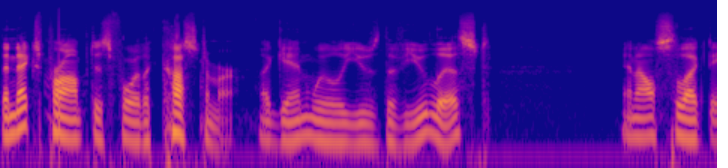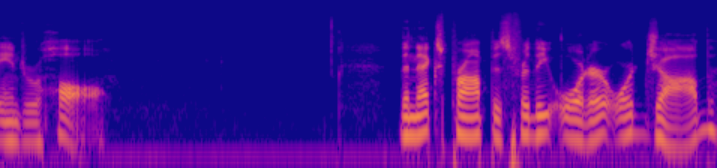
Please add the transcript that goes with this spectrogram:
The next prompt is for the customer. Again, we will use the view list, and I'll select Andrew Hall. The next prompt is for the order or job,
